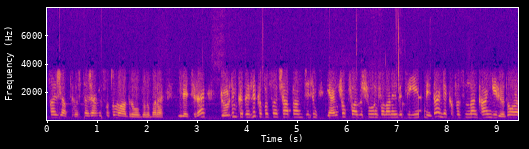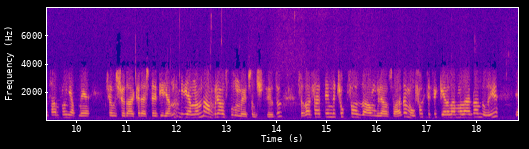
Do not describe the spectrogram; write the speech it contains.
staj yaptığını, stajyer bir foto muhabiri olduğunu bana ilettiler. Gördüğüm kadarıyla kafasına çarpan cisim yani çok fazla şuuru falan elbette yerindeydi ancak kafasından kan geliyordu. Ona tampon yapmaya çalışıyordu arkadaşları bir yandan. Bir yandan da ambulans bulunmaya çalışılıyordu. Sabah saatlerinde çok fazla ambulans vardı ama ufak tefek yaralanmalardan dolayı e,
